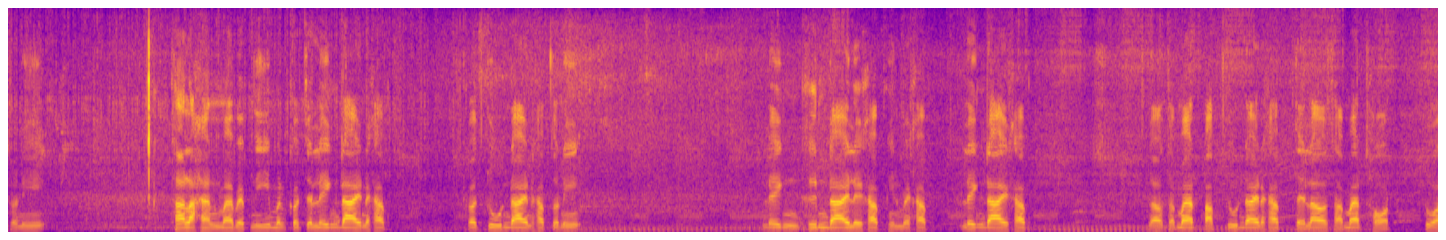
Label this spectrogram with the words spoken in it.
ตัวนี้ ถ้าเราหันมาแบบนี้มันก็จะเร่งได้นะครับ ก็จูนได้นะครับตัวนี้ เร่งขึ้นได้เลยครับ เห็นไหมครับ เร่งได้ครับ เราสามารถปรับจูนได้นะครับ แต่เราสามารถถอดตัว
